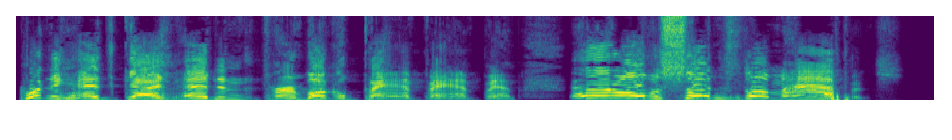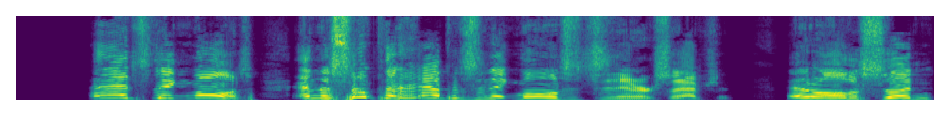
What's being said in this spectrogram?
putting the head, guy's head in the turnbuckle, bam, bam, bam. And then all of a sudden something happens. And that's Nick Mullens. And then something happens to Nick Mullens, it's an interception. And all of a sudden,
